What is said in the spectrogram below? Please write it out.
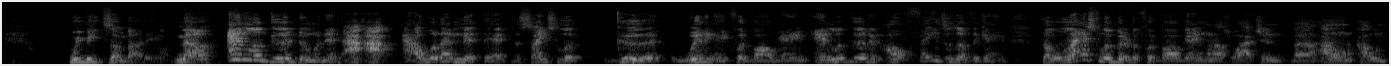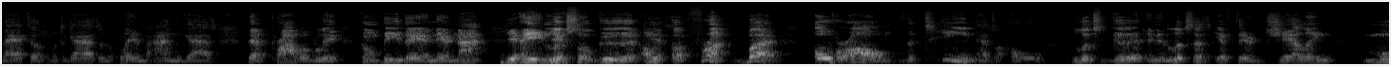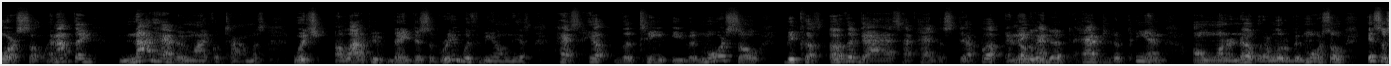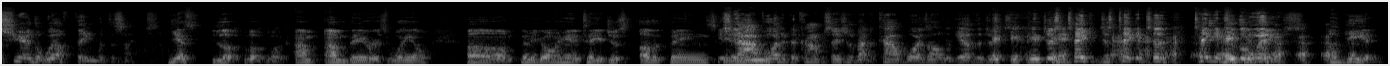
we beat somebody. Now, and look good doing it. I, I I will admit that the Saints look good winning a football game and look good in all phases of the game. The last little bit of the football game when I was watching, uh, I don't want to call them backups, but the guys that are playing behind the guys that probably gonna be there and they're not. Yes, they look so good on Yes. up front, but overall the team as a whole looks good and it looks as if they're gelling more so. And I think not having Michael Thomas, which a lot of people may disagree with me on this, has helped the team even more so because other guys have had to step up and they had to, had to depend on one another a little bit more. So it's a share the wealth thing with the Saints. yes, look, look, look. I'm I'm there as well. Um, let me go ahead and tell you just other things. You see I news. avoided the conversation about the Cowboys altogether? Just, And- and- just take, just take it to, take it to the winners. Again,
